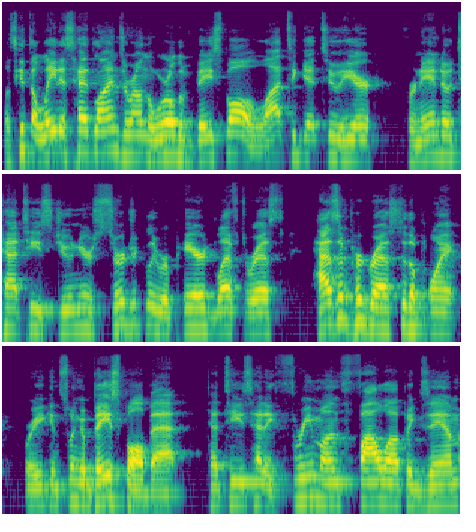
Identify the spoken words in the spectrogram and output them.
Let's get the latest headlines around the world of baseball. A lot to get to here. Fernando Tatis Jr. surgically repaired left wrist hasn't progressed to the point where he can swing a baseball bat. Tatis had a three month follow up exam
